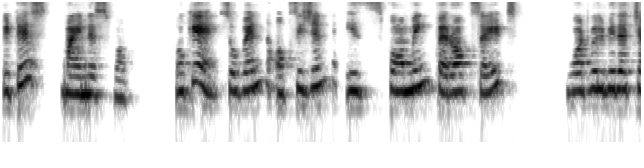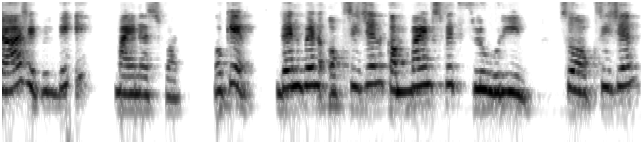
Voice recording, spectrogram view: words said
it is minus 1. Okay, so when oxygen is forming peroxides, what will be the charge? It will be minus 1. Okay. Then when oxygen combines with fluorine, so oxygen,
